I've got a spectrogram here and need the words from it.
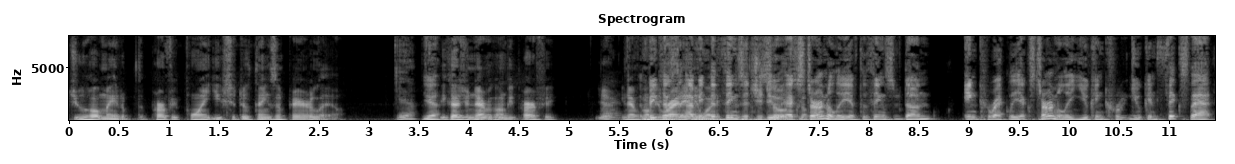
Juho made a, the perfect point. You should do things in parallel Yeah. Yeah. because you're never going to be perfect. Yeah. You're never going to be Because right I mean, anyway. the things that you do So- so- externally, if the things are done incorrectly externally, you can cr- you can fix that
